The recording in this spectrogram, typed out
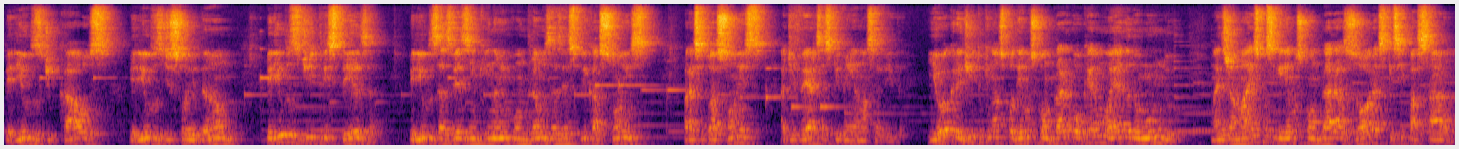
períodos de caos, períodos de solidão, períodos de tristeza, períodos às vezes em que não encontramos as explicações para situações adversas que vêm à nossa vida. E eu acredito que nós podemos comprar qualquer moeda do mundo, mas jamais conseguiremos comprar as horas que se passaram.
